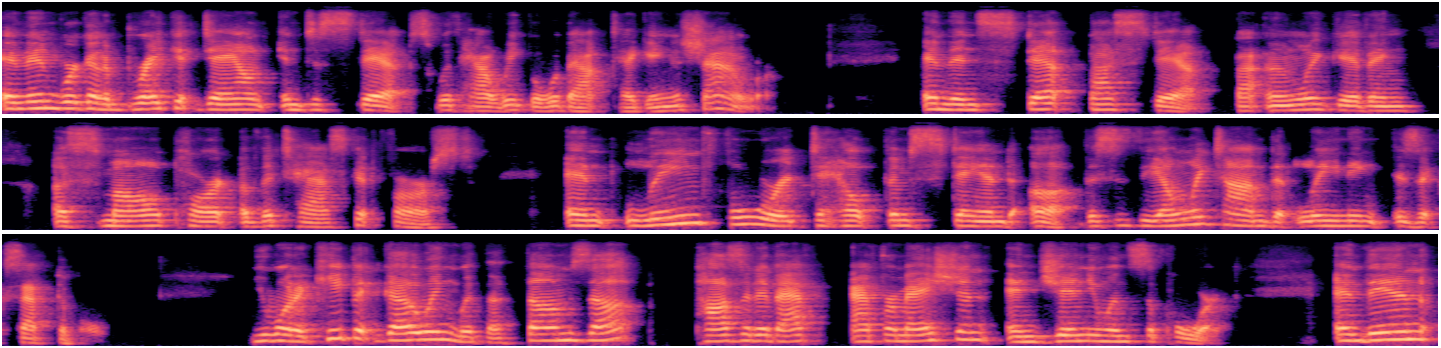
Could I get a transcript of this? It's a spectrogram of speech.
And then we're going to break it down into steps with how we go about taking a shower. And then step by step, by only giving a small part of the task at first and lean forward to help them stand up. This is the only time that leaning is acceptable. You want to keep it going with a thumbs up, positive af- affirmation, and genuine support. And then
